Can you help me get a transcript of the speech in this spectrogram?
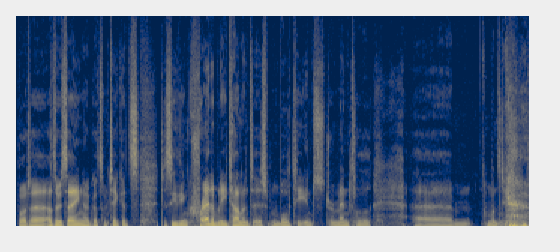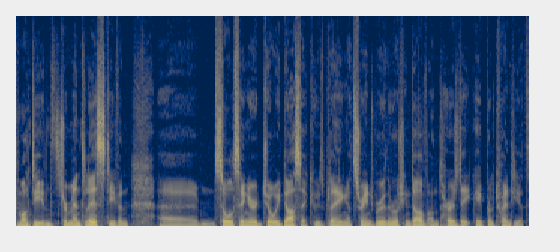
But uh, as i was saying i've got some tickets to see the incredibly talented multi-instrumental um, multi-instrumentalist even um, soul singer joey Dosik who's playing at strange brew in the Roisin Dubh on thursday april 20th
